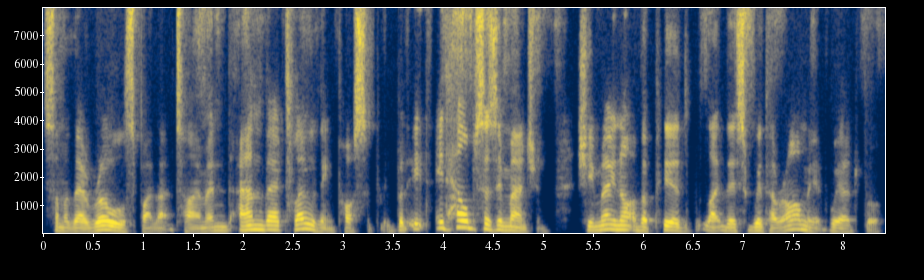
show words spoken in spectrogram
some of their roles by that time and and their clothing possibly but it, it helps us imagine she may not have appeared like this with her army at Weird Book,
